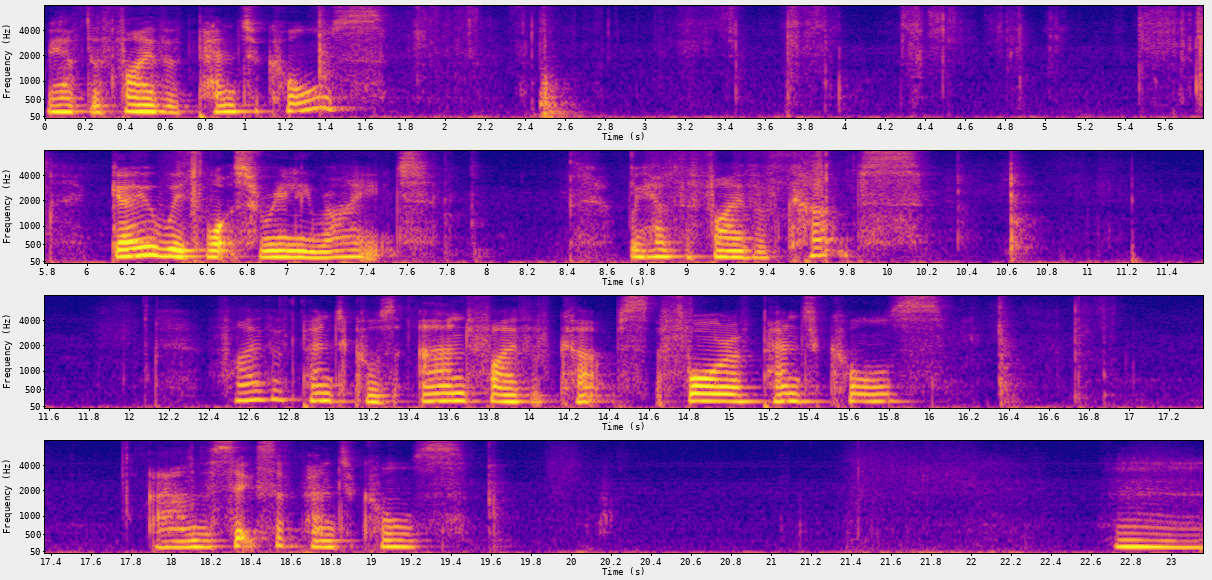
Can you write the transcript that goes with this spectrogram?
We have the Five of Pentacles. Go with what's really right. We have the Five of Cups. Five of Pentacles and Five of Cups. Four of Pentacles. And the Six of Pentacles. Hmm.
